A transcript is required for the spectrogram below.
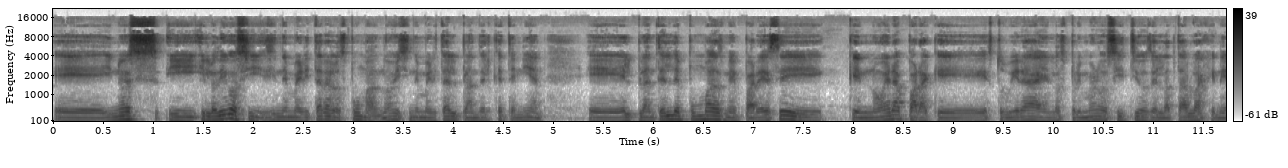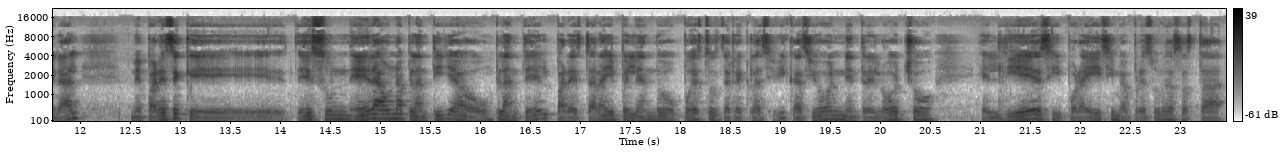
eh, y no es y, lo digo sin demeritar a los Pumas no y sin demeritar el plantel que tenían eh, el plantel de Pumas me parece que no era para que estuviera en los primeros sitios de la tabla general. Me parece que es un era una plantilla o un plantel para estar ahí peleando puestos de reclasificación entre el 8 el 10 y por ahí si me apresuras hasta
